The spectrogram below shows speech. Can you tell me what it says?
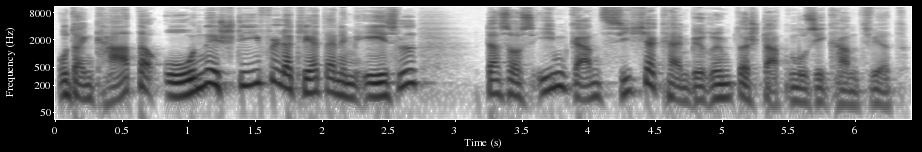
Und ein Kater ohne Stiefel erklärt einem Esel, dass aus ihm ganz sicher kein berühmter Stadtmusikant wird.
